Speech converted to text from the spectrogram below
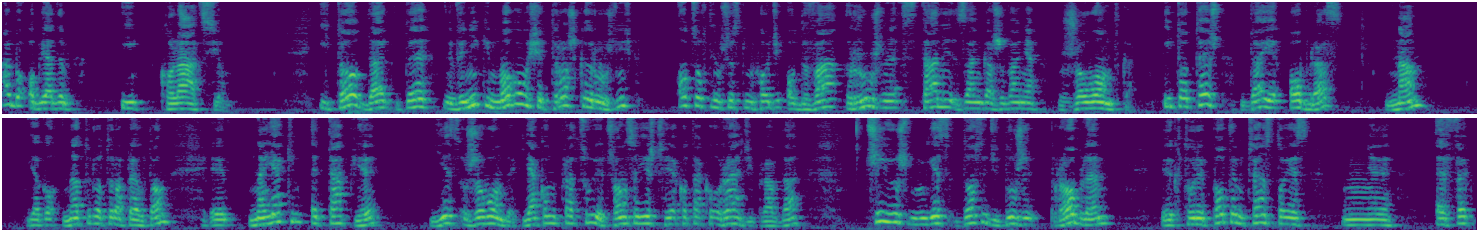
albo obiadem i kolacją. I to te wyniki mogą się troszkę różnić. O co w tym wszystkim chodzi? O dwa różne stany zaangażowania żołądka. I to też daje obraz nam, jako naturoterapeutom, y, na jakim etapie jest żołądek, jak on pracuje, czy on sobie jeszcze jako tako radzi, prawda? Czy już jest dosyć duży problem, y, który potem często jest mm, efekt,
